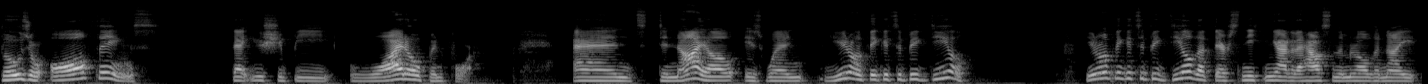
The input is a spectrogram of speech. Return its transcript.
Those are all things that you should be wide open for. And denial is when you don't think it's a big deal. You don't think it's a big deal that they're sneaking out of the house in the middle of the night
